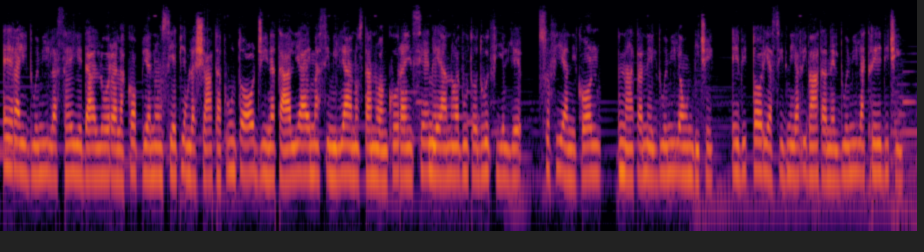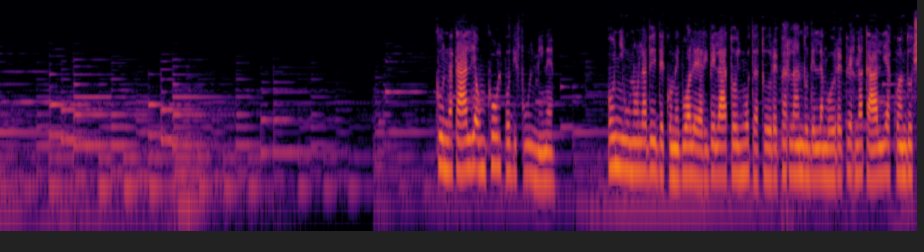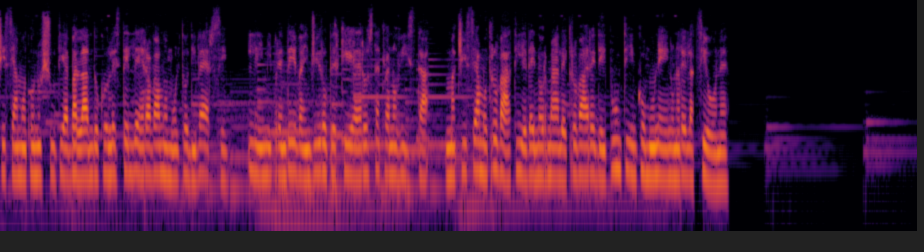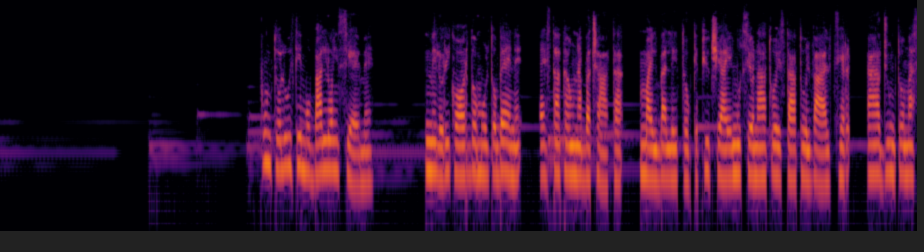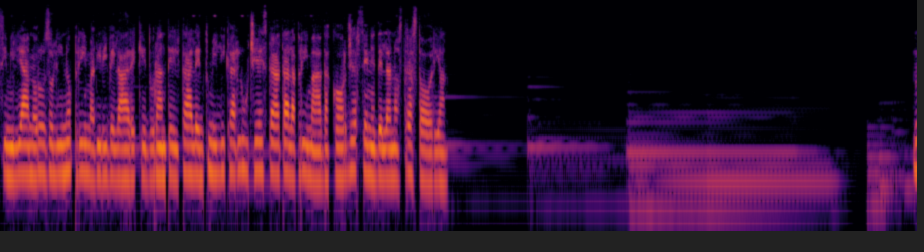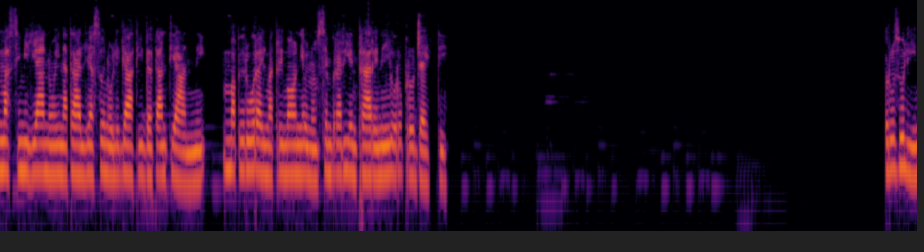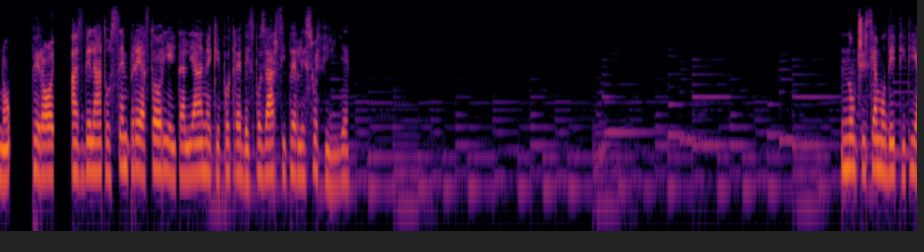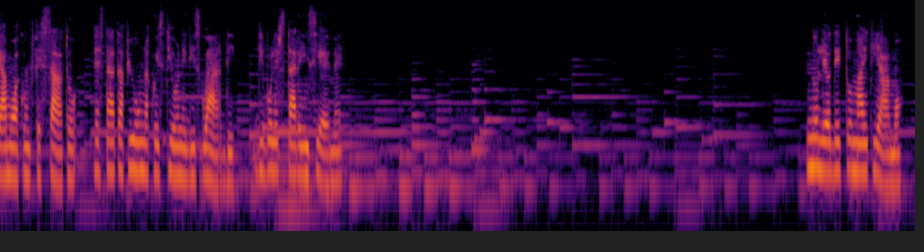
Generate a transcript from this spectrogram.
Era il 2006 e da allora la coppia non si è più lasciata. Oggi Natalia e Massimiliano stanno ancora insieme e hanno avuto due figlie, Sofia Nicole, nata nel 2011, e Vittoria Sidney arrivata nel 2013. Con Natalia un colpo di fulmine. Ognuno la vede come vuole ha rivelato il nuotatore parlando dell'amore per Natalia quando ci siamo conosciuti a Ballando con le stelle eravamo molto diversi. Lei mi prendeva in giro perché ero stacanovista, ma ci siamo trovati ed è normale trovare dei punti in comune in una relazione. Punto l'ultimo ballo insieme. Me lo ricordo molto bene, è stata una baciata, ma il balletto che più ci ha emozionato è stato il valzer, ha aggiunto Massimiliano Rosolino prima di rivelare che durante il talent Milly Carlucci è stata la prima ad accorgersene della nostra storia. Massimiliano e Natalia sono legati da tanti anni, ma per ora il matrimonio non sembra rientrare nei loro progetti. Rosolino, però, ha svelato sempre a storie italiane che potrebbe sposarsi per le sue figlie. Non ci siamo detti ti amo ha confessato, è stata più una questione di sguardi, di voler stare insieme. Non le ho detto mai ti amo.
